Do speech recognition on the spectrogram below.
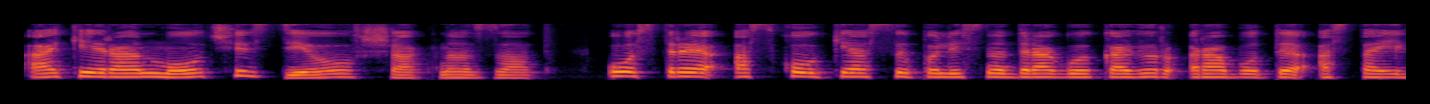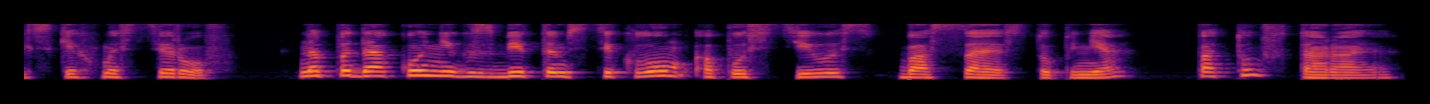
а Кейран молча сделал шаг назад. Острые осколки осыпались на дорогой ковер работы астаильских мастеров. На подоконник с битым стеклом опустилась босая ступня, потом вторая.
